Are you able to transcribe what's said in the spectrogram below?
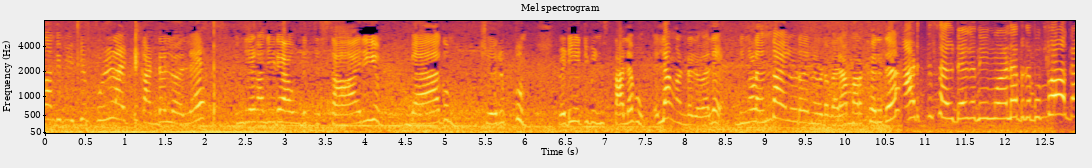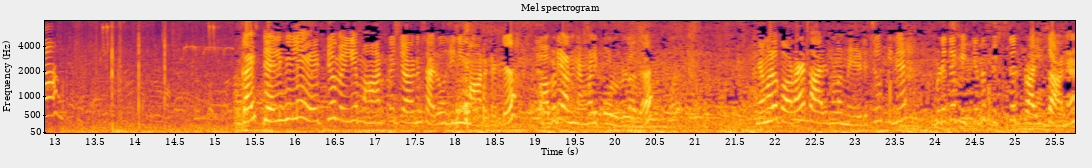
ഇന്ദിരാഗാന്ധി മ്യൂസിയം ഫുൾ ആയിട്ട് കണ്ടല്ലോ അല്ലേ? ഇന്ദിരാഗാന്ധിയുടെ അവിടുത്തെ സാരിയും ബാഗും ചെരുപ്പും വെടിയേറ്റ് പിന്നെ സ്ഥലവും എല്ലാം കണ്ടല്ലോ അല്ലെ? നിങ്ങൾ എന്തായാലും ഇവിടെ തന്നെ ഇവിടെ വരാൻ മറക്കരുത്. അടുത്ത സ്ഥലത്തേക്ക് നീങ്ങുവാണ് അപ്പൊ നമുക്ക് പോകാം. ഗൈസ് ഡൽഹിയിലെ ഏറ്റവും വലിയ മാർക്കറ്റ് ആണ് സരോജിനി മാർക്കറ്റ് അവിടെയാണ് അവിടെയാണ് ഞങ്ങളിപ്പോൾ ഉള്ളത്. ഞങ്ങൾ കുറെ കാര്യങ്ങൾ മേടിച്ചു. പിന്നെ ഇവിടുത്തെ മിക്കതും ഫിക്സഡ് പ്രൈസ് ആണ്.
